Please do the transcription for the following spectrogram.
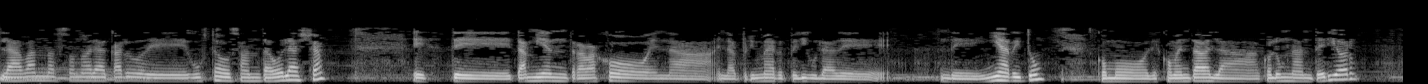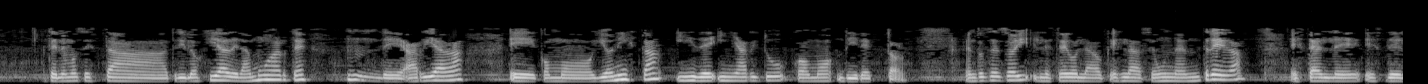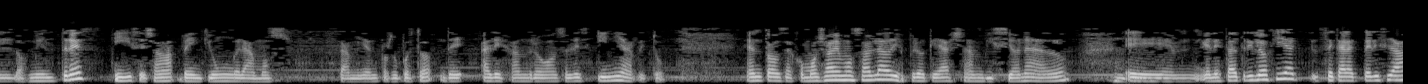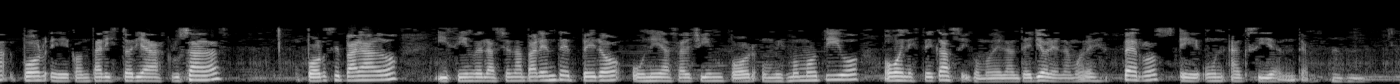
la banda sonora a cargo de Gustavo Santaolalla. Este, también trabajó en la, en la primera película de, de Iñárritu, como les comentaba en la columna anterior. Tenemos esta trilogía de la muerte de Arriaga eh, como guionista y de Iñárritu como director. Entonces hoy les traigo lo que es la segunda entrega. Está el de, es del 2003 y se llama 21 gramos. También, por supuesto, de Alejandro González Iñárritu. Entonces, como ya hemos hablado y espero que hayan visionado, eh, en esta trilogía se caracteriza por eh, contar historias cruzadas por separado y sin relación aparente, pero unidas al fin por un mismo motivo, o en este caso, y como del anterior, en Amores Perros, eh, un accidente.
